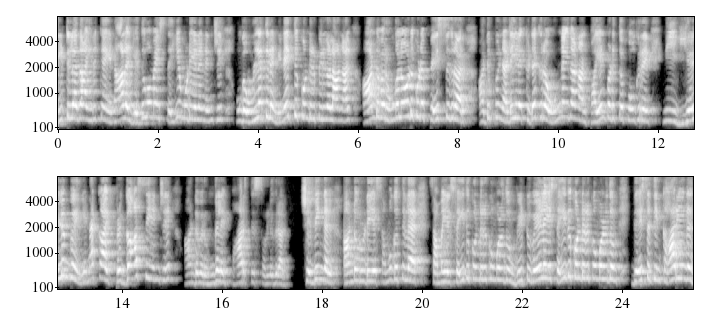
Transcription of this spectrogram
வீட்டில தான் இருக்கேன் என்னால் எதுவுமே செய்ய முடியலை என்று உங்க உள்ளத்தில் நினைத்து கொண்டிருப்பீர்கள். ஆனால் ஆண்டவர் உங்களோடு கூட பேசுகிறார். அடுப்பு நடியில கிடக்கிற உன்னை தான் நான் பயன்படுத்த போகிறேன். நீ எழும்பு எனக்காய் பிரகாசி என்று ஆண்டவர் உங்களை பார்த்து சொல்லுகிறார். செபிங்கள். ஆண்டவருடைய சமூகத்துல சமையல் செய்து கொண்டிருக்கும் பொழுதும் வீட்டு வேலையை செய்து கொண்டிருக்கும் பொழுதும் தேசத்தின் காரியங்கள்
